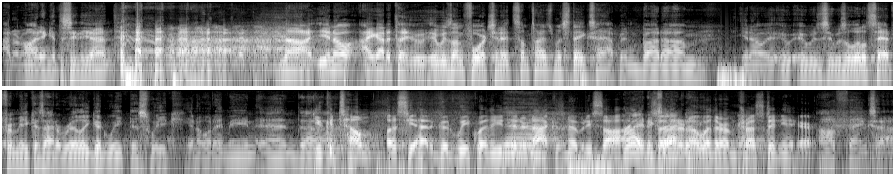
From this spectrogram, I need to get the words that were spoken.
I don't know. I didn't get to see the end. no, you know, I got to tell you, it was unfortunate. Sometimes mistakes happen, but um, you know, it, it was it was a little sad for me because I had a really good week this week. You know what I mean? And uh, You could tell us you had a good week whether you did or not because nobody saw it. Right, Exactly. So I don't know whether I'm trusting you here. Oh, thanks, Al.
